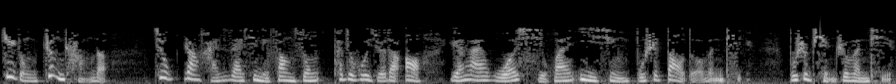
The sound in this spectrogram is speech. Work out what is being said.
这种正常的就让孩子在心里放松，他就会觉得哦，原来我喜欢异性不是道德问题，不是品质问题，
